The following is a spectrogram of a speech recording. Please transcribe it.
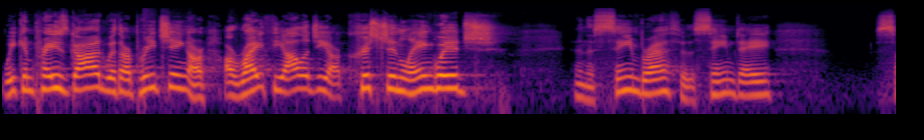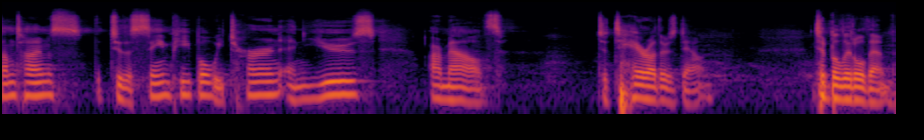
we can praise God with our preaching, our, our right theology, our Christian language. In the same breath or the same day, sometimes to the same people, we turn and use our mouths to tear others down, to belittle them,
